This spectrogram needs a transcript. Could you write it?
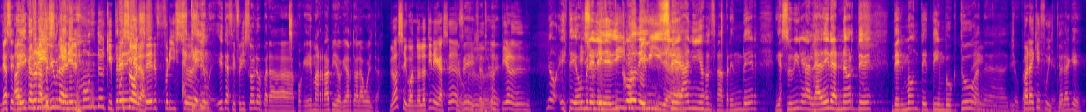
Le hacen, Hay dedican una película en de el mundo que tres pueden horas. hacer free Es solo. que hay un- este hace free solo para. porque es más rápido que dar toda la vuelta. Lo hace cuando lo tiene que hacer, Sí, boludo. No pierde. No, este hombre un le dedicó de 15 vida. años a aprender y a subir la ladera norte del monte Timbuktu. Sí. Anda, ¿Y chúpate, para qué fuiste? ¿Para qué?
